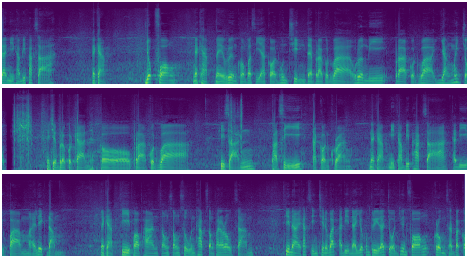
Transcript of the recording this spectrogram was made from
ได้มีคำพิพากษานะครับยกฟ้องนะครับในเรื่องของภาษีอากรหุ้นชิน แต่ปรากฏว่าเรื่องนี้ปรากฏว่ายังไม่จบ ในเชิงปรากฏการณ์ก็ปรากฏว่า ที่ศาลภาษีอากรกลางนะครับมีคำพิพากษาคดีความหมายเลขดำนะครับที่พอพาน 220ทับ2563 ที่นายทักษิณชินวัตรอดีตนายกรัฐมนตรีและโจทยื่นฟ้องกรมสรรพาก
